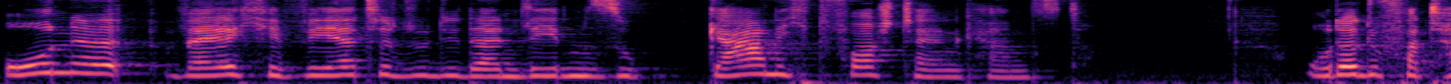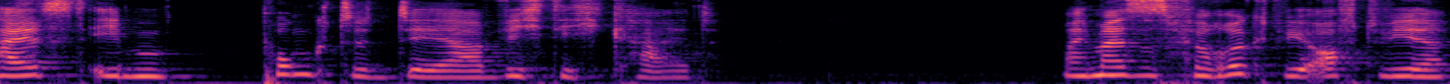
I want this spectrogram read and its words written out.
ohne welche Werte du dir dein Leben so gar nicht vorstellen kannst. Oder du verteilst eben Punkte der Wichtigkeit. Manchmal ist es verrückt, wie oft wir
